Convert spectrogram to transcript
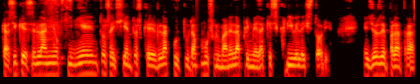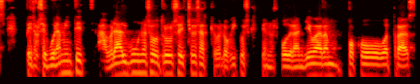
Casi que es el año 500, 600, que es la cultura musulmana, la primera que escribe la historia ellos de para atrás, pero seguramente habrá algunos otros hechos arqueológicos que nos podrán llevar un poco atrás,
